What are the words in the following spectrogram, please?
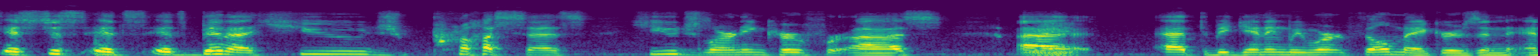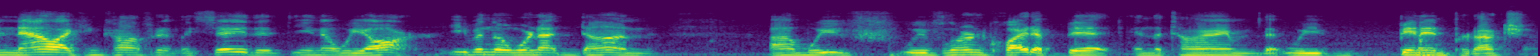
it's just it's it's been a huge process, huge learning curve for us. Uh, at the beginning we weren't filmmakers, and and now I can confidently say that you know we are, even though we're not done. Um, we've we've learned quite a bit in the time that we've been in production.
